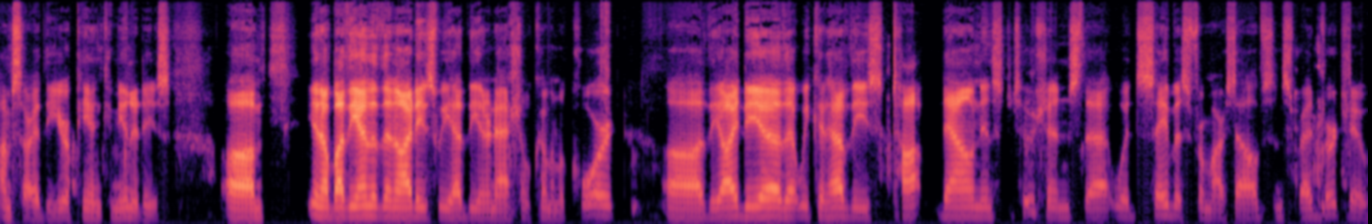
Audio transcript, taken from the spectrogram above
I'm sorry, the European Communities. Um, you know, by the end of the 90s, we had the International Criminal Court. Uh, the idea that we could have these top down institutions that would save us from ourselves and spread virtue.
